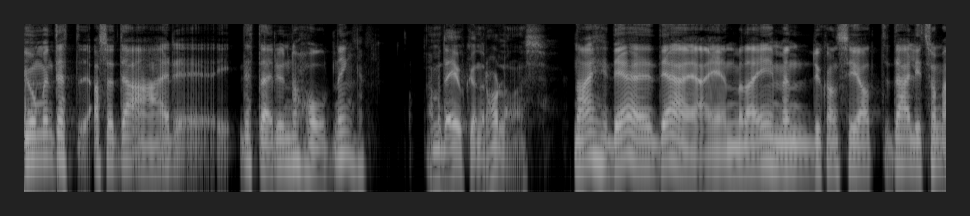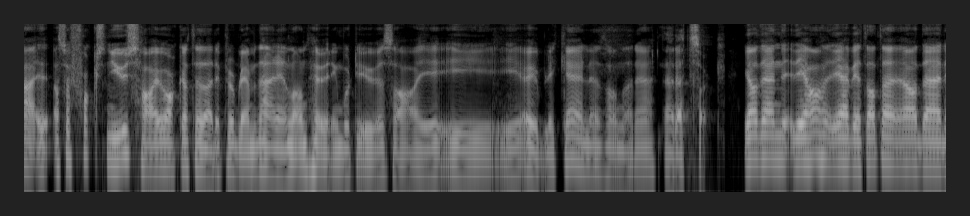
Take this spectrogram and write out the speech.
Jo, men dette, altså, det er, dette er underholdning. Ja, Men det er jo ikke underholdende. Nei, det, det, er jeg enig med deg i, men du kan si at det er litt som altså Fox News har jo akkurat det der problemet. Det er en eller annen høring borti USA i, i, i øyeblikket, eller sånn derre Det er rettssak. Ja, er, ja, jeg vet at det, ja, det, er,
